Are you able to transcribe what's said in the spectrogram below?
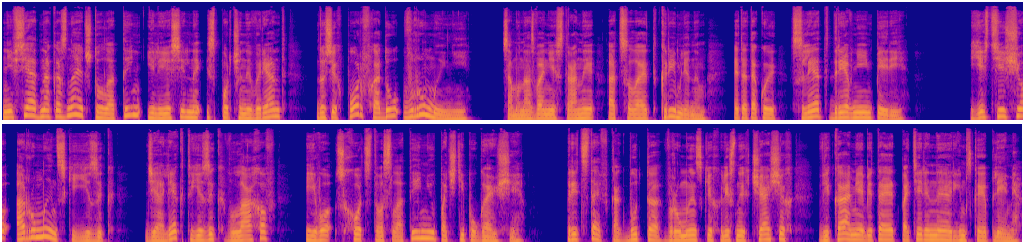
Не все, однако, знают, что латынь или ее сильно испорченный вариант до сих пор в ходу в Румынии. Само название страны отсылает к римлянам. Это такой след древней империи. Есть еще арумынский язык, диалект, язык влахов, и его сходство с латынью почти пугающее. Представь, как будто в румынских лесных чащах веками обитает потерянное римское племя.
